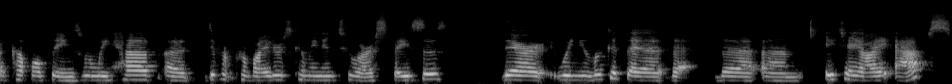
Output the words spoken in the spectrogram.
a couple things. When we have uh, different providers coming into our spaces, there, when you look at the, the, the um, HAI apps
